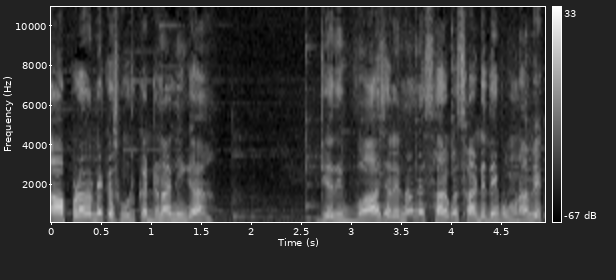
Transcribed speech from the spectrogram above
ਆਪਣਾ ਤਾਂ ਉਹਨੇ ਕਸੂਰ ਕੱਢਣਾ ਨਹੀਂਗਾ ਜੇ ਉਹਦੀ ਵਾਹ ਚਲੇ ਨਾ ਉਹਨੇ ਸਾਰਾ ਕੁਝ ਸਾਡੇ ਤੇ ਹੀ ਪਾਉਣਾ ਵੇਖ।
